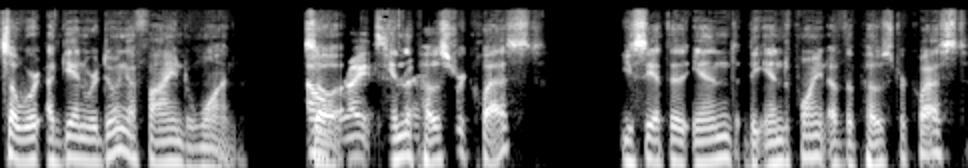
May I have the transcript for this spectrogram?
So we're again we're doing a find one. So oh, right. In right. the post request, you see at the end the end point of the post request,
